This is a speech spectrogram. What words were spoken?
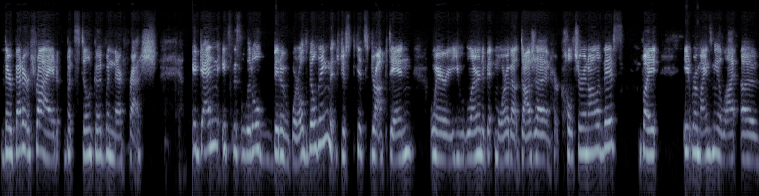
They're better fried, but still good when they're fresh. Again, it's this little bit of world building that just gets dropped in where you learn a bit more about Daja and her culture and all of this. But it reminds me a lot of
